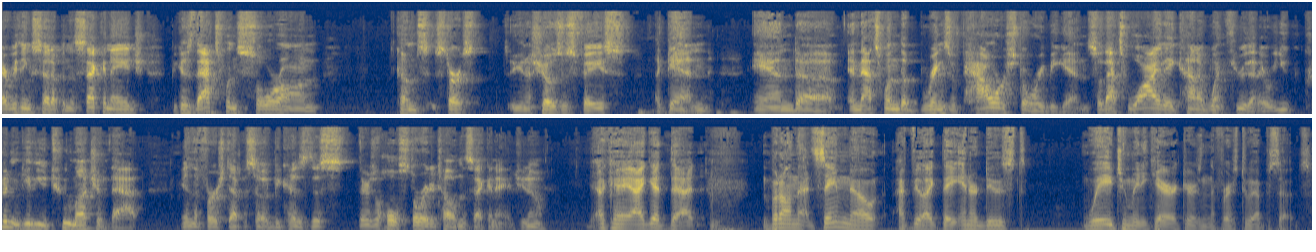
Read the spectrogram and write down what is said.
everything's set up in the second age because that's when Sauron comes starts you know shows his face again and uh, and that's when the Rings of Power story begins. So that's why they kind of went through that. You couldn't give you too much of that in the first episode because this there's a whole story to tell in the second age. You know. Okay, I get that. But on that same note, I feel like they introduced way too many characters in the first two episodes.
